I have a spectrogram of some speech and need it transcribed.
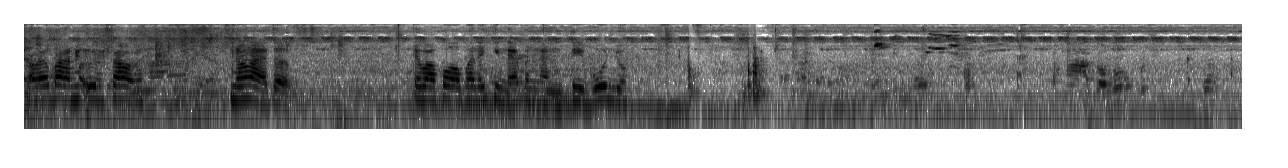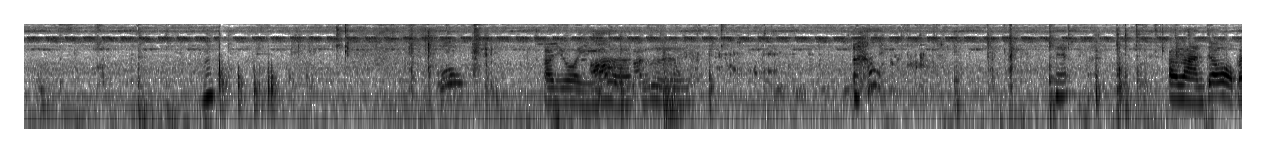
เอาไว้บ้านมื่ออื่นเศร้าเลย น้องหลายเติบแต่ว่าพอพอได้กินแล้วเป็นนั่นตีบุญอยู่อร่อยมากเลยเนี่ยเอาหลานจะออกไหม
